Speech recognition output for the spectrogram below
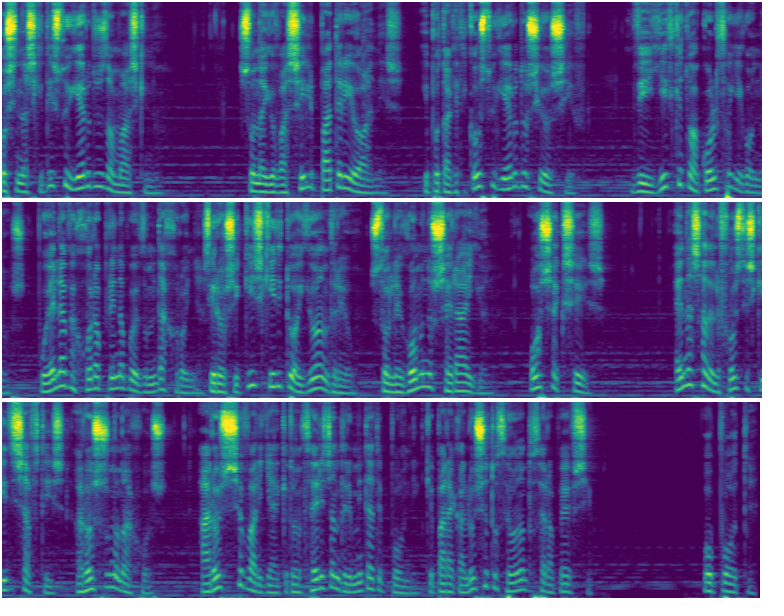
Ο συνασχητή του γέροντος Δαμάσκηνου, στον Αγιο Βασίλη Πάτερ Ιωάννης, υποτακτικός του γέροντος Ιωσήφ, διηγήθηκε το ακόλουθο γεγονός που έλαβε χώρα πριν από 70 χρόνια στη ρωσική σκήτη του Αγίου Ανδρέου, στο λεγόμενο Σεράγιον, ως εξής. Ένας αδελφός της σκήτης αυτής, Ρώσος μοναχός, αρρώστησε βαριά και τον θέριζαν τριμήτα τυπώνει και παρακαλούσε το Θεό να το θεραπεύσει. Οπότε,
